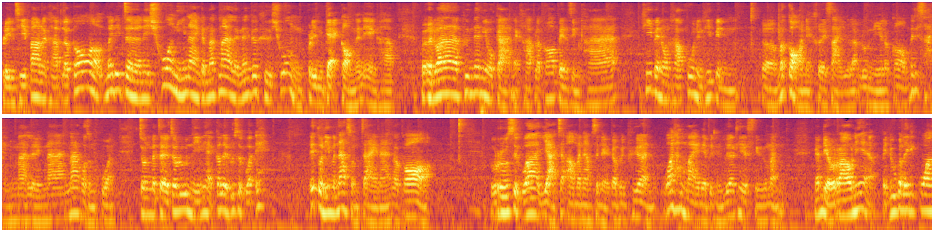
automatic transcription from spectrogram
ปรินชีเป้านะครับ แล้วก็ไม่ได้เจอในช่วงนี้นานกันมากๆเลยนั่นก็คือช่วงปรินแกะกล่องนั่นเองครับเผอิญว่าเพิ่งได้มีโอกาสนะครับ แล้วก็เป็นสินค้าที่เป็นรองเท้าคู่หนึ่งที่เป็นเอ่อเมื่อก่อนเนี่ยเคยใส่อยู่แล้วรุ่นนี้ แล้วก็ไม่ได้ใส่มันมาเลยนานมากพอสมควร จนมาเจอเจ้ารุ่นนี้เนี่ยก็เลยรู้สึกว่าเอ๊ะเอ๊ะตัวนี้มันน่าสนใจนะ แล้วก็ รู้สึกว่าอยากจะเอามานำเสนอกับเพื่อนๆ ว่าทำไมเนี่ยไปถึงเลือกที่จะซื้อมันงั้นเดี๋ยวเราเนี่ยไปดูกันเลยดีกว่า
